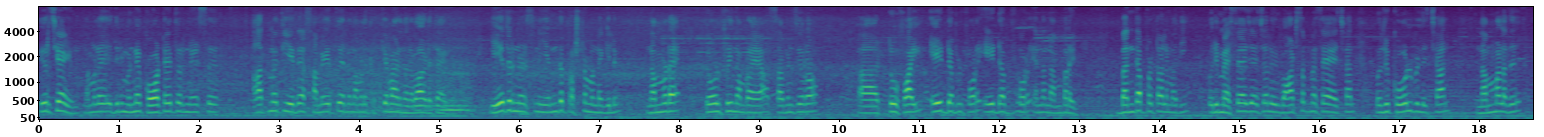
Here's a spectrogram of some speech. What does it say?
തീർച്ചയായും. നമ്മൾ ഇതിനു മുന്നേ കോട്ടയത്ത് ഒരു നേഴ്സ് ആത്മഹത്യ ചെയ്ത സമയത്ത് തന്നെ നമ്മൾ കൃത്യമായ നിലപാടെടുത്തായിരുന്നു. ഏതൊരു നേഴ്സിന് എന്ത് പ്രശ്നമുണ്ടെങ്കിലും നമ്മുടെ ടോൾ ഫ്രീ നമ്പറായ seven zero two five eight double four eight double four എന്ന നമ്പറിൽ ബന്ധപ്പെട്ടാൽ മതി. ഒരു മെസ്സേജ് അയച്ചാൽ ഒരു വാട്സപ്പ് മെസ്സേജ് അയച്ചാൽ ഒരു കോൾ വിളിച്ചാൽ നമ്മളത്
